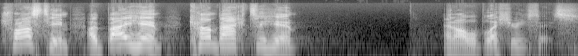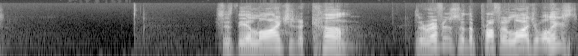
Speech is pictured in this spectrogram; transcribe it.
Trust Him, obey Him, come back to Him, and I will bless you, he says. He says, The Elijah to come. The reference to the prophet Elijah, well, he's,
